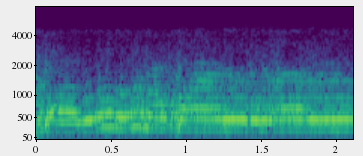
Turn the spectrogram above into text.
يسألونك عن الأنبياء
